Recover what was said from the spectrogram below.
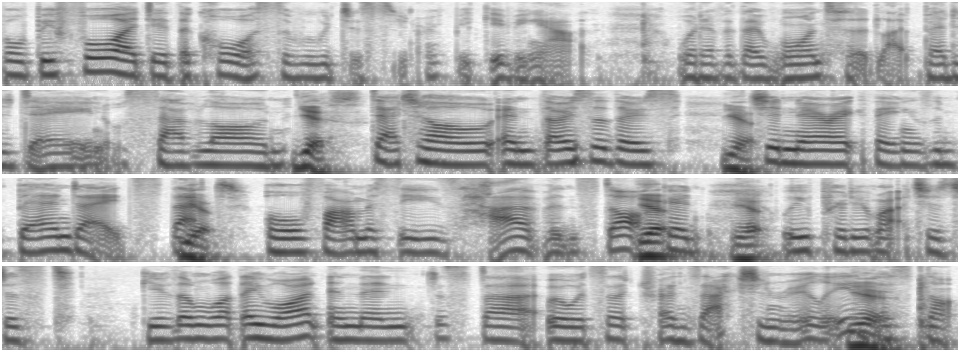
well, before I did the course, so we would just you know be giving out whatever they wanted, like betadine or Savlon, Yes. Dettol, and those are those Yeah. generic things and band aids that all pharmacies have in stock. Yeah, And we pretty much is just give them what they want and then just, uh, well, it's a transaction really. Yeah. There's not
